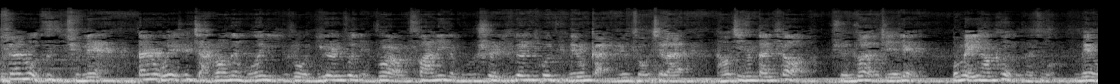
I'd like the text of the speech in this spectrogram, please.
虽然说我自己训练，但是我也是假装在模拟，就是我一个人做点转、发力的模式，一个人托举那种感觉走起来，然后进行单跳、旋转的这些练。我每一堂课都在做，没有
